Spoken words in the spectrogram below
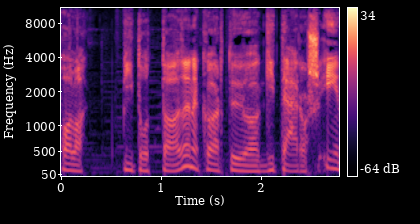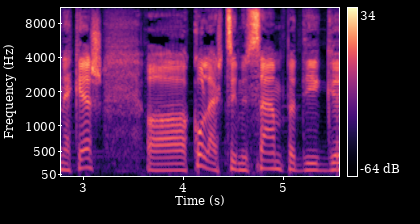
alak alapította a zenekart, ő a gitáros énekes. A Kollás című szám pedig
